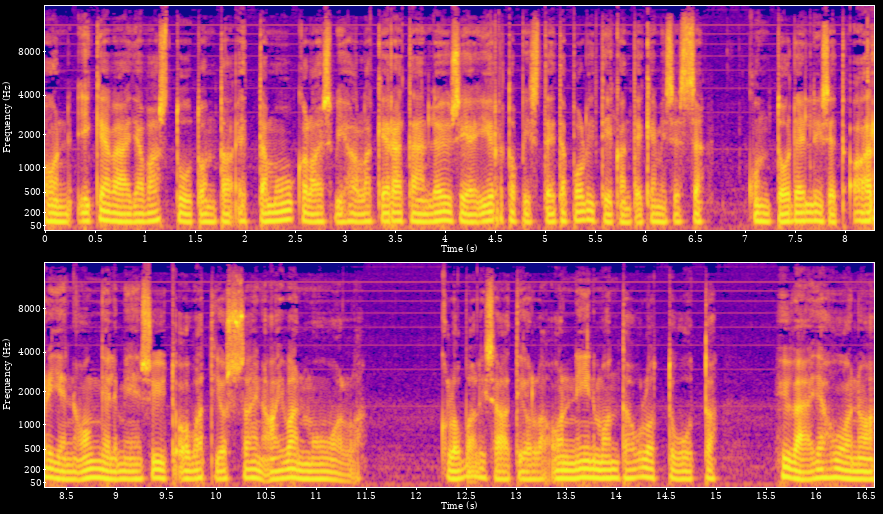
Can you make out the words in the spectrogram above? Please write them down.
On ikävää ja vastuutonta, että muukalaisvihalla kerätään löysiä irtopisteitä politiikan tekemisessä, kun todelliset arjen ongelmien syyt ovat jossain aivan muualla. Globalisaatiolla on niin monta ulottuvuutta, hyvää ja huonoa,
